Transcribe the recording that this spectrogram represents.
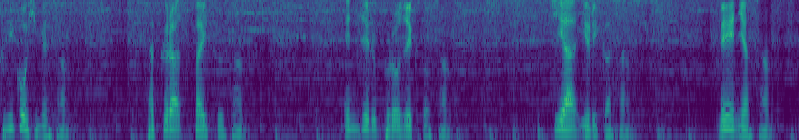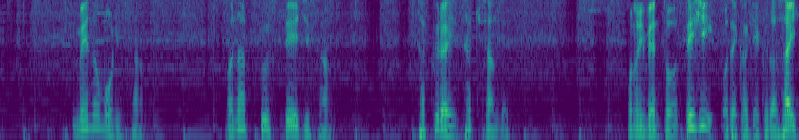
久美子姫さん桜スパイスさんエンジェルプロジェクトさん土屋ゆりかさんメーニャさん梅の森さんワナップステージさん桜井咲さんです。このイベントぜひお出かけください。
